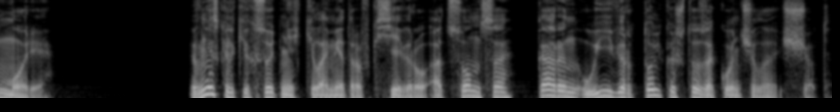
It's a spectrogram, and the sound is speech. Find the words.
море. В нескольких сотнях километров к северу от Солнца Карен Уивер только что закончила счет.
